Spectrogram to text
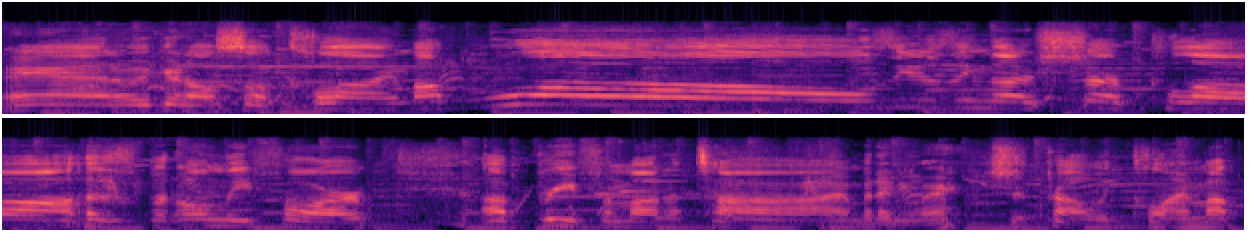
And we can also climb up walls using the sharp claws, but only for a brief amount of time. But anyway, should probably climb up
